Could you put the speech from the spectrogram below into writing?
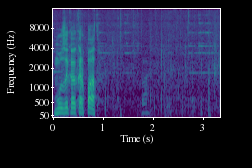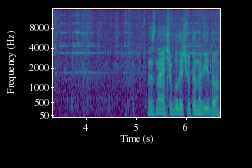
Музика Карпат. Так. Не знаю, чи буде чути на відео.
